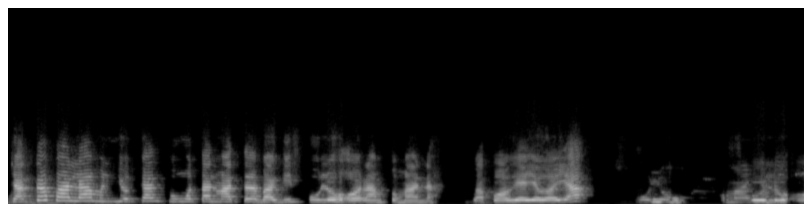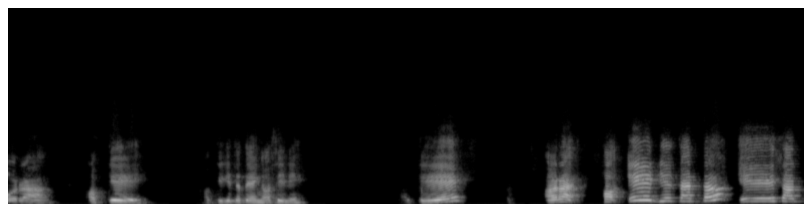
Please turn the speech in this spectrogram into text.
Carta pala menunjukkan pungutan mata bagi 10 orang pemanah. Berapa orang ya rayak? 10. 10 orang. Okey. Okey, kita tengok sini. Okey. Alright. Hak A dia kata A1.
